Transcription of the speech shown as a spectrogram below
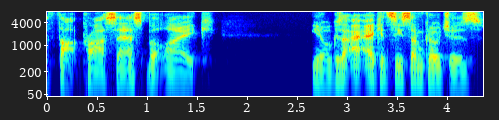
thought process, but like, you know, because I, I can see some coaches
